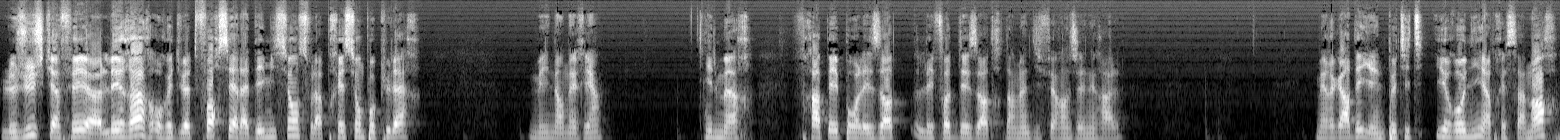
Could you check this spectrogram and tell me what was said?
Le juge qui a fait euh, l'erreur aurait dû être forcé à la démission sous la pression populaire. Mais il n'en est rien. Il meurt, frappé pour les, fautes des autres dans l'indifférence générale. Mais regardez, il y a une petite ironie après sa mort.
